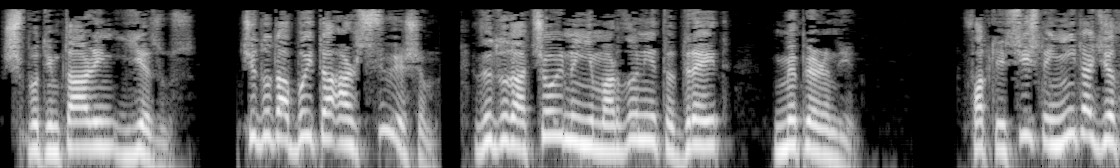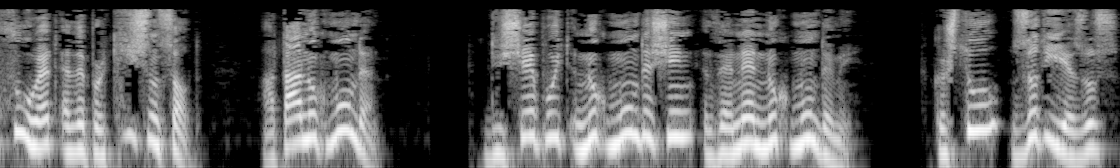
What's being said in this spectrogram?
shpëtimtarin Jezus, që do ta bëjë të arsyeshëm dhe do ta çojë në një marrëdhënie të drejtë me Perëndinë. Fatkeqësisht e njëjta gjë thuhet edhe për kishën sot. Ata nuk munden. Dishepujt nuk mundeshin dhe ne nuk mundemi. Kështu Zoti Jezus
